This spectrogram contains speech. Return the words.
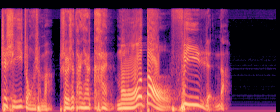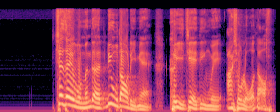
这是一种什么？所以说，大家看，魔道非人呐。这在我们的六道里面可以界定为阿修罗道。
